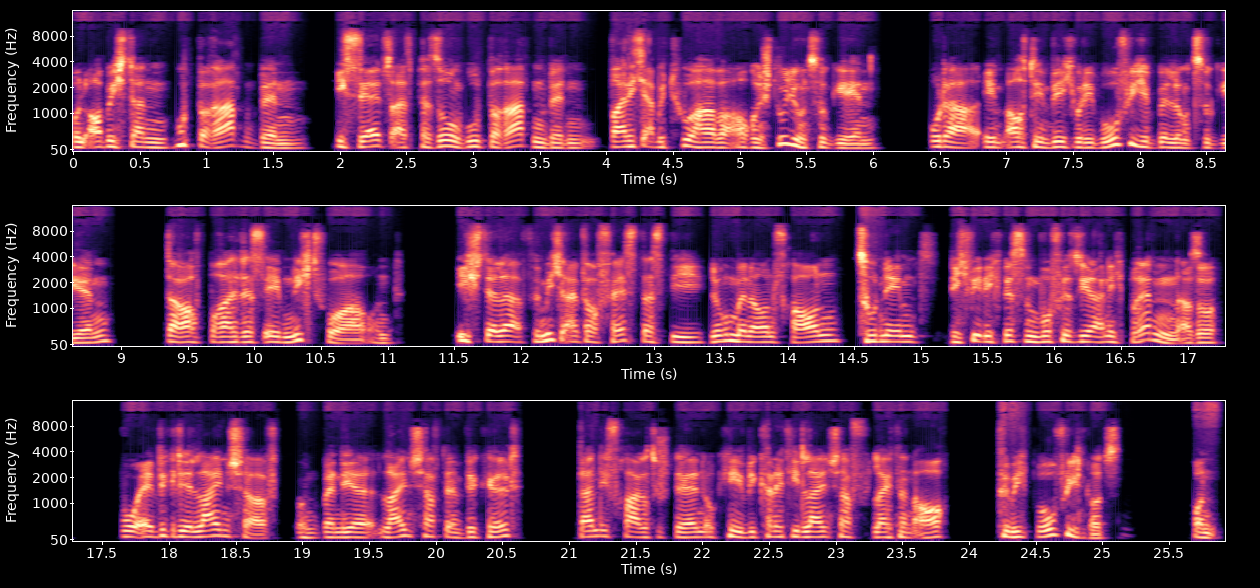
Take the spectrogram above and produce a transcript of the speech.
Und ob ich dann gut beraten bin, ich selbst als Person gut beraten bin, weil ich Abitur habe, auch ins Studium zu gehen oder eben auch den Weg über die berufliche Bildung zu gehen, darauf bereitet es eben nicht vor. Und ich stelle für mich einfach fest, dass die jungen Männer und Frauen zunehmend nicht wirklich wissen, wofür sie eigentlich brennen. Also wo entwickelt ihr Leidenschaft? Und wenn ihr Leidenschaft entwickelt, dann die Frage zu stellen, okay, wie kann ich die Leidenschaft vielleicht dann auch für mich beruflich nutzen? Und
